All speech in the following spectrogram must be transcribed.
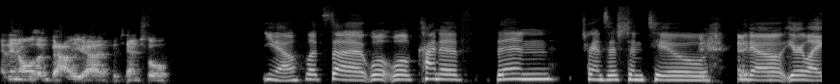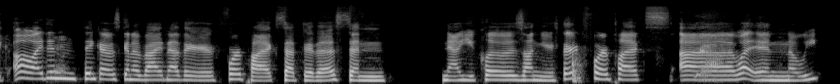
and then all the value add potential. you know, let's, uh, we'll, we'll kind of then transition to, you know, you're like, oh, I didn't think I was going to buy another fourplex after this. And now you close on your third fourplex, uh, Yeah. what, in a week,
